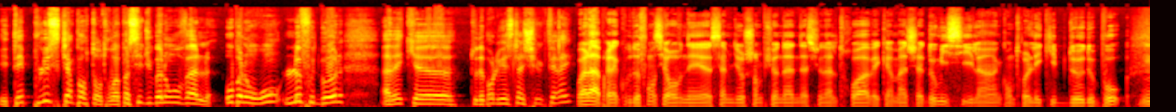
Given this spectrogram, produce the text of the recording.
était plus qu'importante. On va passer du ballon ovale au ballon rond, le football, avec tout d'abord l'US Lachec Ferré. Voilà, après la Coupe de France, il revenait samedi au championnat national 3 avec un match à domicile hein, contre l'équipe 2 de Pau. Mm.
